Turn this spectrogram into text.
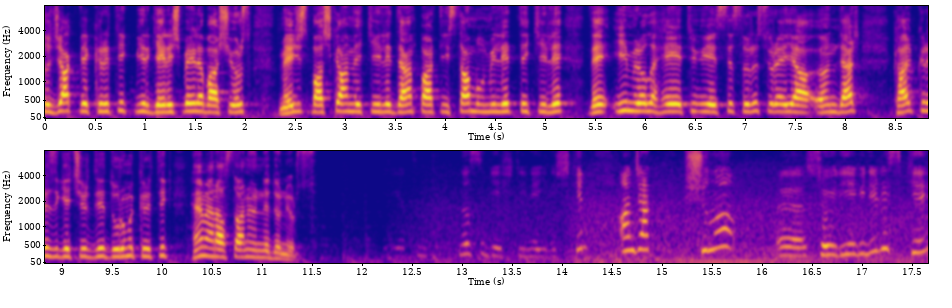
sıcak ve kritik bir gelişmeyle başlıyoruz. Meclis Başkan Vekili, DEM Parti İstanbul Milletvekili ve İmralı heyeti üyesi Sırrı Süreyya Önder kalp krizi geçirdiği durumu kritik. Hemen hastane önüne dönüyoruz. nasıl geçtiğine ilişkin. Ancak şunu e, söyleyebiliriz ki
